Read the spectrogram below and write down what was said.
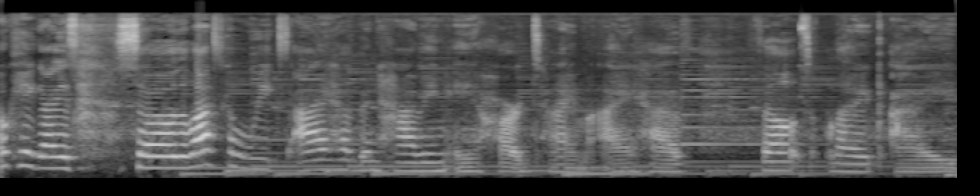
Okay guys, so the last couple weeks I have been having a hard time. I have felt like I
